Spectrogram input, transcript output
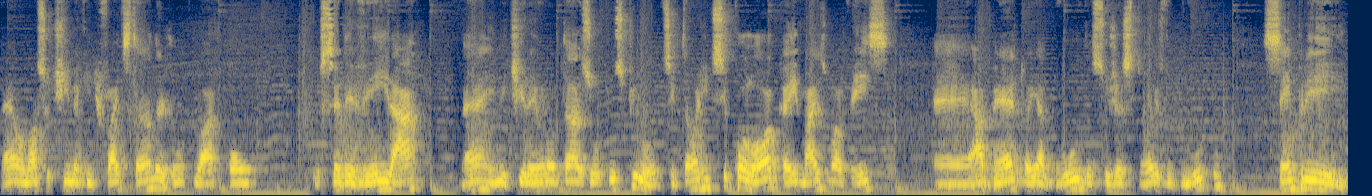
né, o nosso time aqui de Flight Standard, junto lá com o CDV, irá né, emitir aí o nota azul para os pilotos. Então a gente se coloca aí mais uma vez é, aberto aí a dúvidas, sugestões do grupo. Sempre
